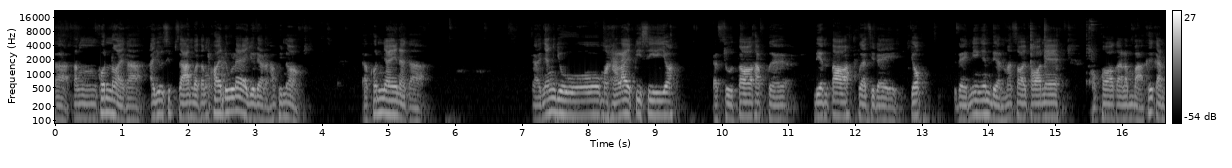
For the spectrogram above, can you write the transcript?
ก็ต้องคนหน่อยก็อายุ13ก็ต้องคอยดูแลอยู่แล้วนะครับ พี่น้องแต่คนใหญ่น่ะก็ก็ยังอยู่มหาลัยปี4อยู่ก็สู้ต่อครับเพื่อเรียนต่อเพื่อสิได้จบ ได้มีเงินเดือนมาซอยพอแน่พราะพอก็ลำบากคือกัน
